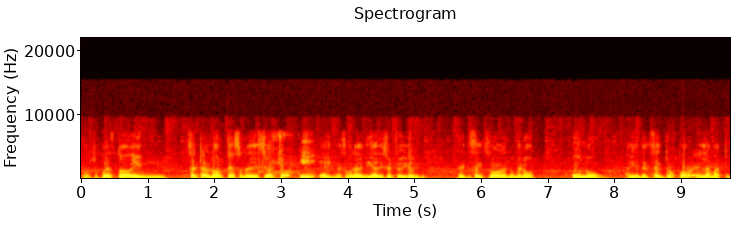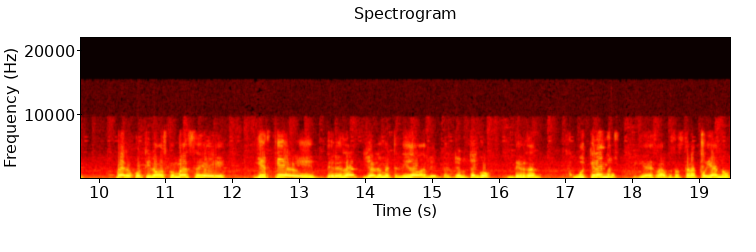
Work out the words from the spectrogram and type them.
por supuesto, en Central Norte, zona 18, y en la segunda avenida 18-36, zona número 1, ahí en el centro, por el Amate. Bueno, continuamos con más. Eh, y es que, de verdad, yo no me he entendido, yo no tengo, de verdad, muy crema, y vamos a estar apoyando,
